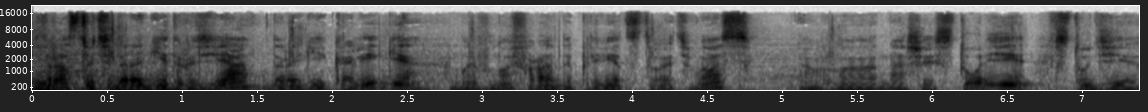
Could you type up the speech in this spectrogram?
Здравствуйте, дорогие друзья, дорогие коллеги. Мы вновь рады приветствовать вас в нашей студии, в студии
